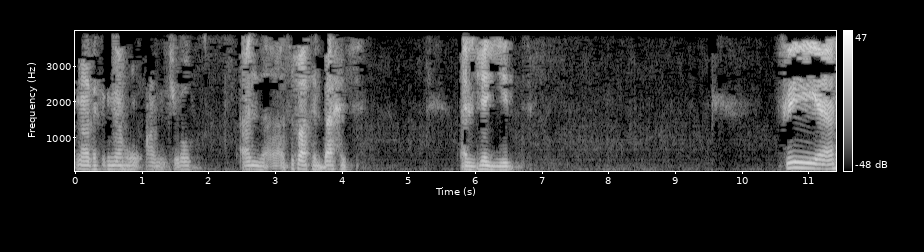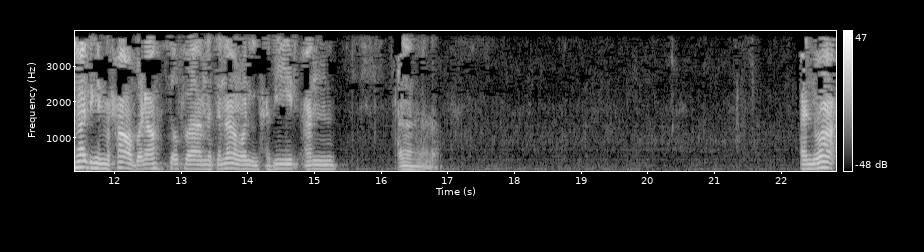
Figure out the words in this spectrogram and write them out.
ما ذكرناه عن شروط عن صفات الباحث الجيد. في هذه المحاضرة سوف نتناول الحديث عن أنواع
